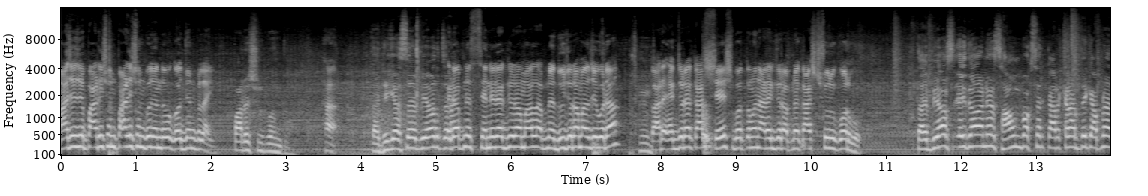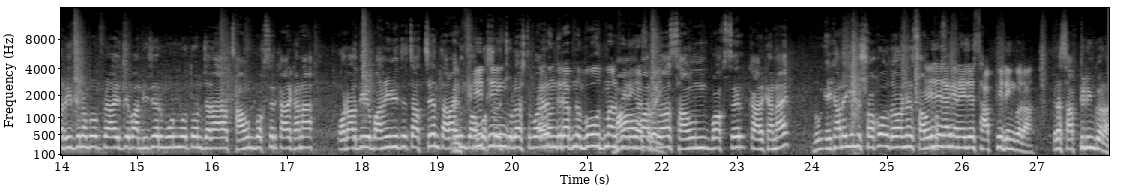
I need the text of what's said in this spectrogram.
মাঝে যে পারিশন পারিশন পর্যন্ত গর্জন পেলাই। পারেশন পর্যন্ত। হ্যাঁ। তাই ঠিক আছে বিয়ার এটা আপনার সেন্ডের এক জোড়া মাল আপনার দুই জোড়া মাল যেগুলা তো আর এক জোড়া কাজ শেষ বর্তমানে আরেক জোড়া আপনার কাজ শুরু করব। তাই বিয়ার্স এই ধরনের সাউন্ড বক্সের কারখানা থেকে আপনারা রিজনেবল প্রাইসে বা নিজের মন মতন যারা সাউন্ড বক্সের কারখানা অর্ডার দিয়ে বানিয়ে নিতে চাচ্ছেন তারা কিন্তু অবশ্যই চলে আসতে পারেন। এখন আপনি বহুত মাল ফিটিং আছে ভাই। সাউন্ড বক্সের কারখানায় এবং এখানে কিন্তু সকল ধরনের সাউন্ড এই যে দেখেন এই যে সাব ফিটিং করা। এটা সাব ফিটিং করা।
